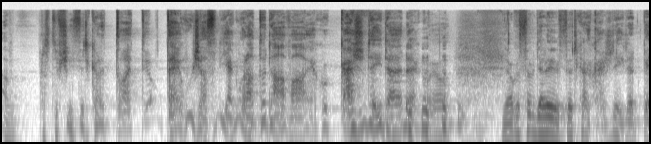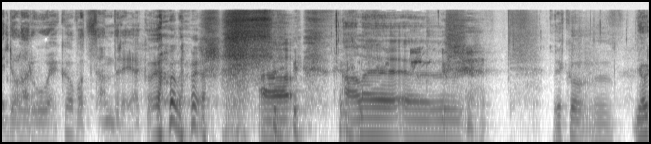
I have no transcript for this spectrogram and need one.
a prostě všichni si říkali, to je, to je úžasný, jak ona to dává, jako každý den, jako jo. Já bychom dělali, jste říkali, každý den pět dolarů, jako od Sandry, jako jo. A, ale eh, jako, jo,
